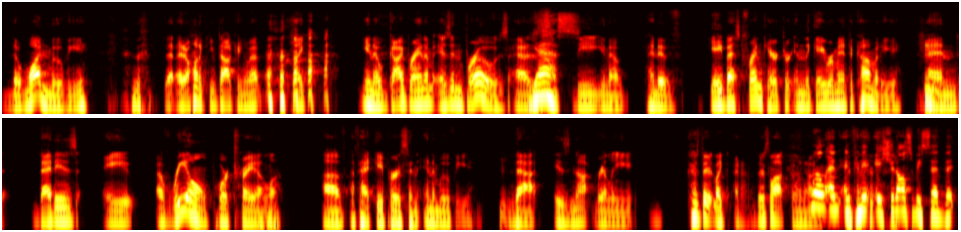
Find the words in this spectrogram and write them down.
the one movie that I don't want to keep talking about, like, you know, Guy Branum is in Bros as Yes. the, you know, kind of gay best friend character in the gay romantic comedy. Hmm. and that is a a real portrayal mm-hmm. of a fat gay person in a movie Hmm. that is not really because they're like I don't know. There's a lot going on. Well, and, and can it, it should also be said that,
